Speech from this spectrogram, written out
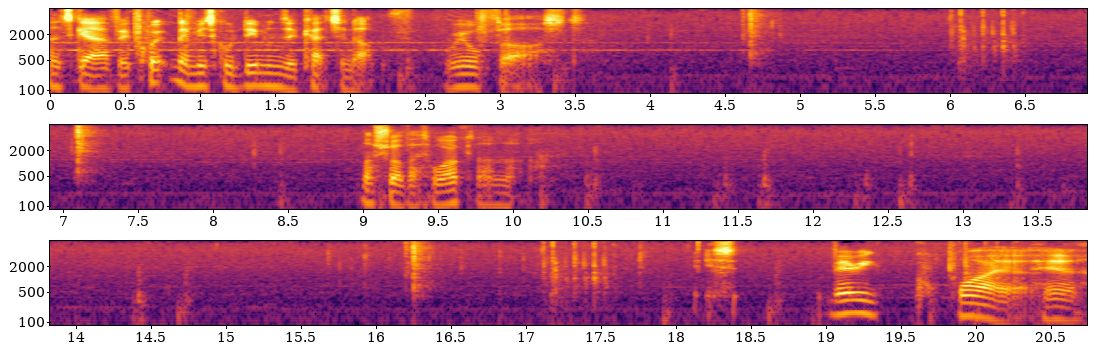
Let's get out of here quick. The musical demons are catching up real fast. Not sure if that's working or not. It's very quiet here.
